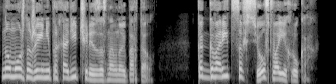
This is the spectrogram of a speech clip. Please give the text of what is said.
Но можно же и не проходить через основной портал. Как говорится, все в твоих руках».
